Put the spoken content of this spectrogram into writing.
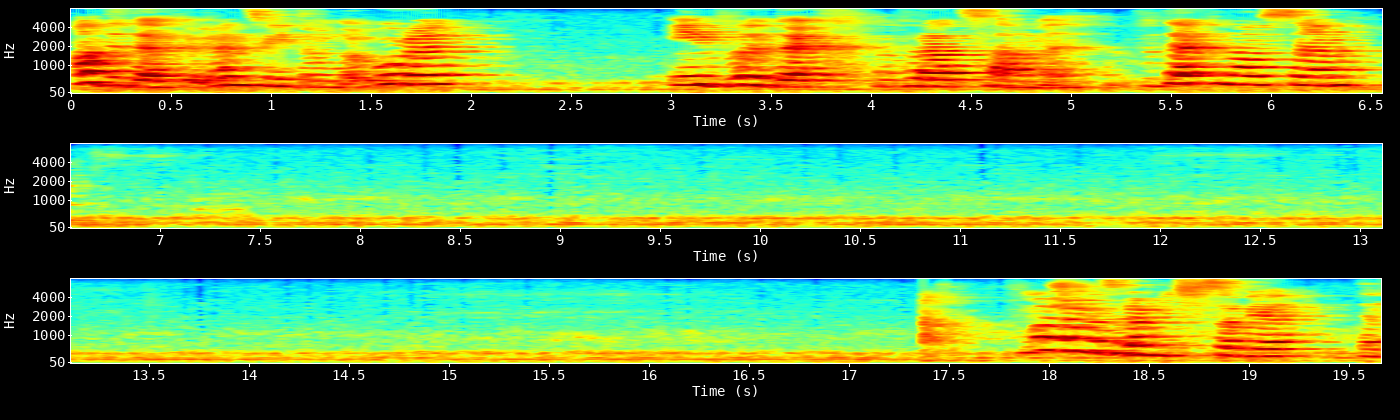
oddechy. Ręce idą do góry i wydech, wracamy. Wdech nosem. Możemy zrobić sobie ten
